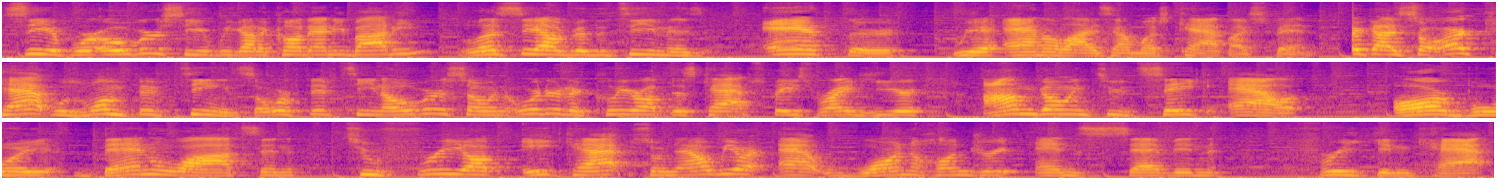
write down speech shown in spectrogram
See if we're over, see if we got to cut anybody. Let's see how good the team is after we analyze how much cap I spent. Alright guys, so our cap was 115, so we're 15 over. So in order to clear up this cap space right here, I'm going to take out our boy Ben Watson to free up 8 cap. So now we are at 107 freaking cap.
